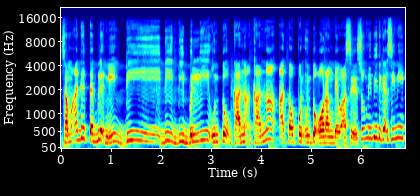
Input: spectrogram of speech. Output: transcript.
sama ada tablet ni di di dibeli untuk kanak-kanak ataupun untuk orang dewasa. So maybe dekat sini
